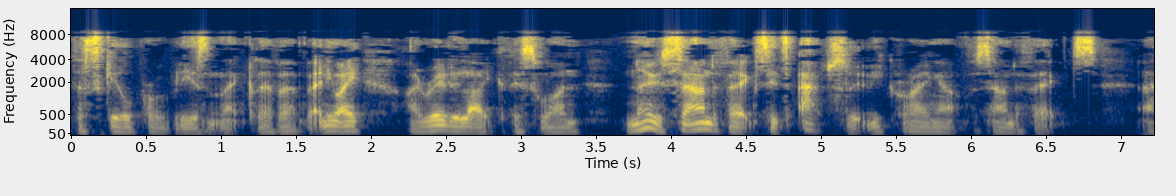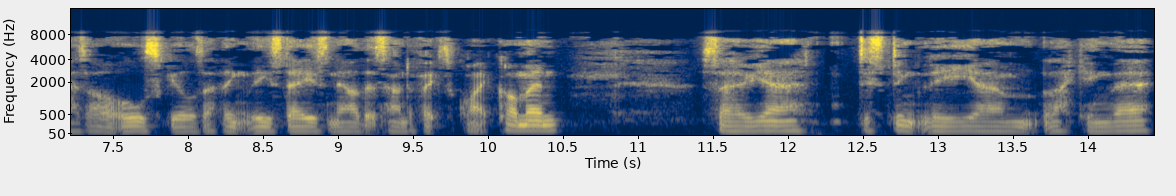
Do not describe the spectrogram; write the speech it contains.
the skill probably isn't that clever. But anyway, I really like this one. No sound effects. It's absolutely crying out for sound effects, as are all skills, I think, these days now that sound effects are quite common. So yeah, distinctly um, lacking there.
